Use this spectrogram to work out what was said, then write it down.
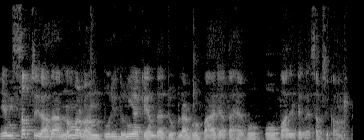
یعنی سب سے زیادہ نمبر ون پوری دنیا کے اندر جو بلڈ گروپ پایا جاتا ہے، وہ او پازیٹیو ہے، سب سے کامن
